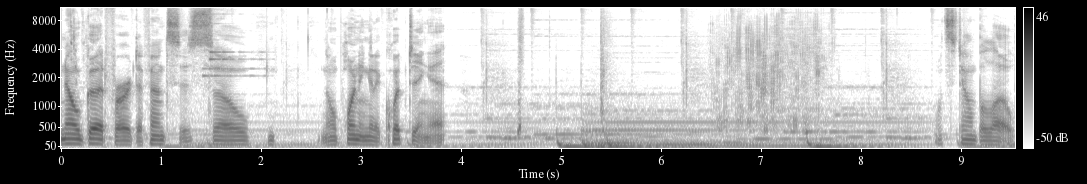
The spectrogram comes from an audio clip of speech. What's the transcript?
No good for our defenses, so no point in equipping it. What's down below?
